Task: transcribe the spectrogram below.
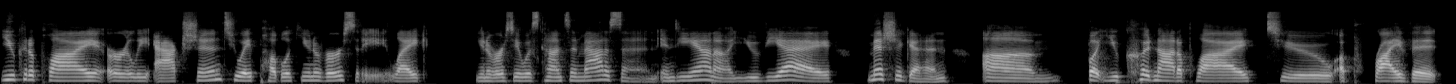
You could apply early action to a public university like University of Wisconsin Madison, Indiana, UVA, Michigan. Um, but you could not apply to a private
